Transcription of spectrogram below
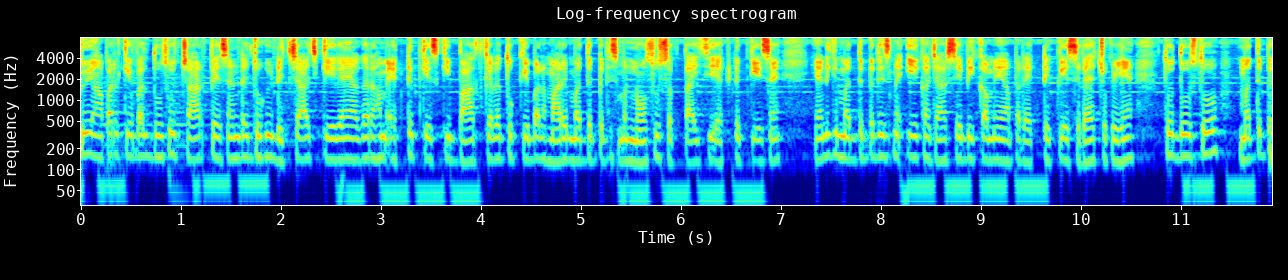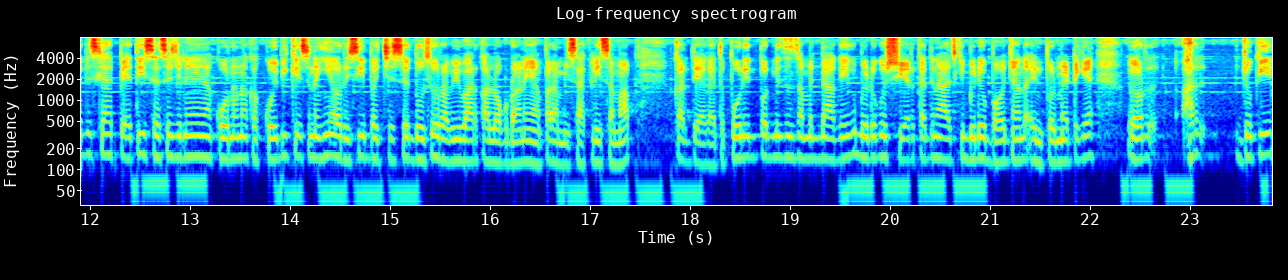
तो यहाँ पर केवल 204 पेशेंट है जो कि डिस्चार्ज किए गए हैं। अगर हम एक्टिव केस की बात करें तो केवल हमारे मध्य प्रदेश में नौ ही एक्टिव केस हैं। यानी कि मध्य प्रदेश में एक हज़ार से भी कम यहाँ पर एक्टिव केस रह चुके हैं। तो दोस्तों, मध्य प्रदेश के पैंतीस ऐसे ज़िले हैं यहाँ कोरोना का कोई भी केस नहीं है और इसी वजह से दोस्तों रविवार का लॉकडाउन यहाँ पर हमेशा के लिए समाप्त कर दिया गया तो पूरी इन्फॉर्मेशन समझ में आ गई वीडियो को शेयर कर देना। आज की वीडियो बहुत ज़्यादा इन्फॉर्मेटिव है और हर जो कि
